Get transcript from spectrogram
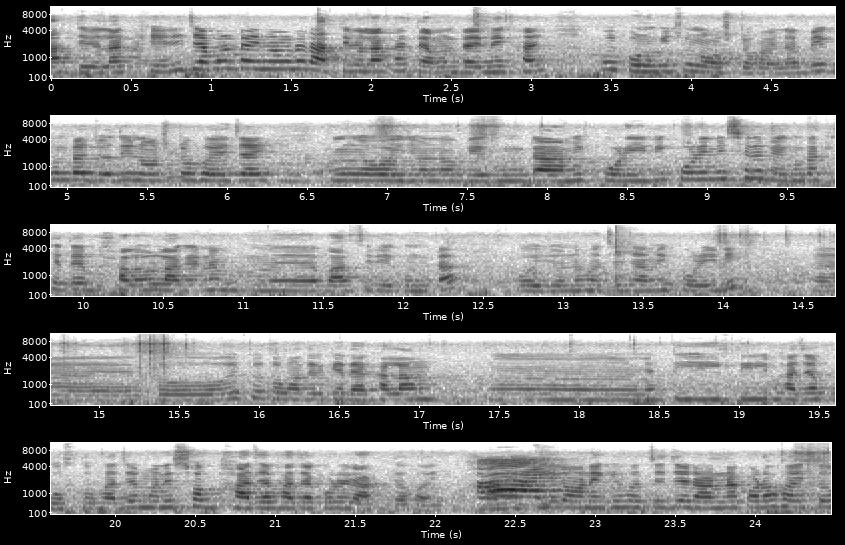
রাত্রিবেলা খেয়ে নিই যেমন টাইমে আমরা রাত্রিবেলা খাই তেমন টাইমে খাই। ওই কোনো কিছু নষ্ট হয় না। বেগুনটা যদি নষ্ট হয়ে যায় ওই জন্য বেগুনটা আমি করিনি করিনি ছেড়ে বেগুনটা খেতে ভালো লাগে না বাসি বেগুনটা। ওই জন্য হচ্ছে যে আমি করিনি তো ওই তো তোমাদেরকে দেখালাম। তিল তিল ভাজা পোস্ত ভাজা মানে সব ভাজা ভাজা করে রাখতে হয়। মানে তিল অনেকে হচ্ছে যে রান্না করা হয় তো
